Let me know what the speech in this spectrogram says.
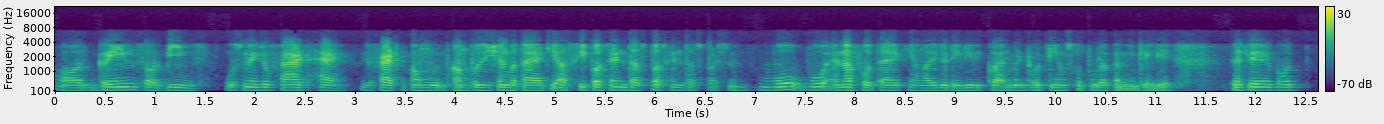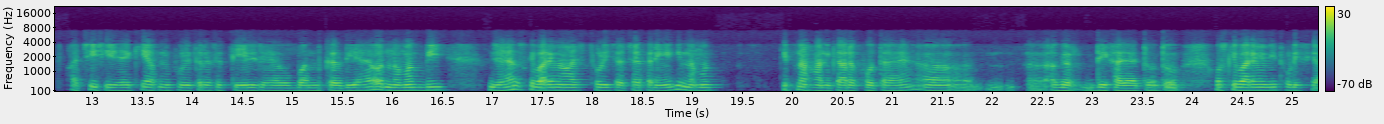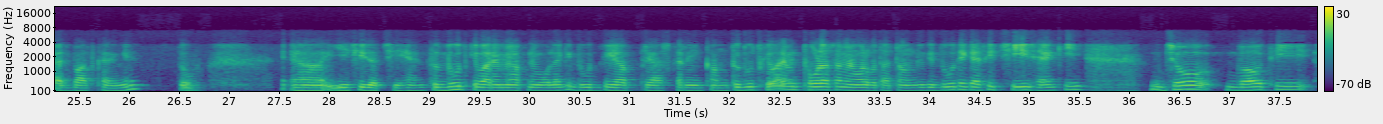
और ग्रेन्स और बीन्स उसमें जो फैट है, जो फैट का कंपोजिशन बताया कि 80 परसेंट, दस परसेंट दस परसेंट, वो वो एनफ होता है कि हमारी जो डेली रिक्वायरमेंट होती है, उसको पूरा करने के लिए। तो इसलिए बहुत अच्छी चीज़ है कि आपने पूरी तरह से तेल जो है वो बंद कर दिया है और नमक भी जो है उसके बारे में आज थोड़ी चर्चा करेंगे कि नमक कितना हानिकारक होता है अगर देखा जाए तो तो उसके बारे में भी थोड़ी सी आज बात करेंगे। तो ये चीज़ अच्छी है। तो दूध के बारे में आपने बोला कि दूध भी आप प्रयास करें कम। तो दूध के बारे में थोड़ा सा मैं और बताता हूँ, क्योंकि दूध एक ऐसी चीज़ है कि जो बहुत ही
